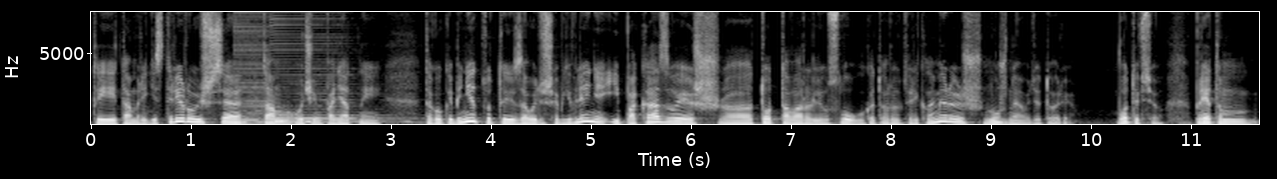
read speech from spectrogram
Ты там регистрируешься, там очень понятный такой кабинет, тут ты заводишь объявление и показываешь э, тот товар или услугу, которую ты рекламируешь, нужной аудитории. Вот и все. При этом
